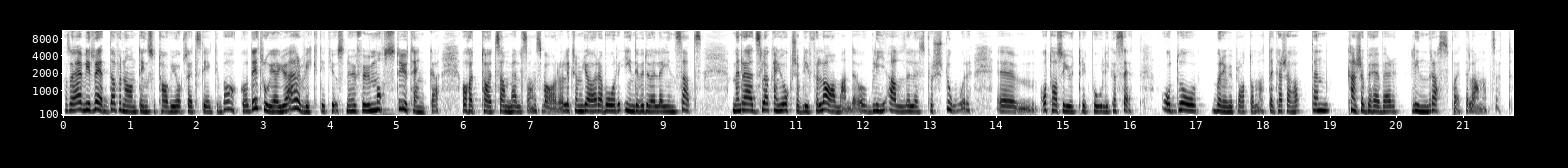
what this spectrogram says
Alltså är vi rädda för någonting så tar vi också ett steg tillbaka. Och Det tror jag ju är viktigt just nu. För vi måste ju tänka och ta ett samhällsansvar och liksom göra vår individuella insats. Men rädsla kan ju också bli förlamande och bli alldeles för stor eh, och ta sig uttryck på olika sätt. Och då börjar vi prata om att den kanske, den kanske behöver lindras på ett eller annat sätt.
